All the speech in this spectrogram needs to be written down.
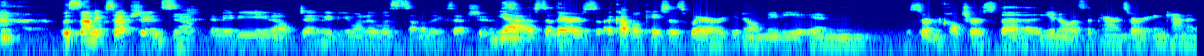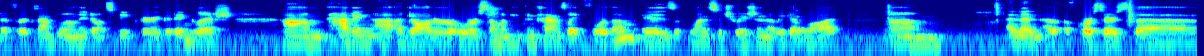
With some exceptions, Yeah. and maybe you know, Jen, maybe you want to list some of the exceptions. Yeah, so there's a couple cases where, you know, maybe in certain cultures, the, you know, if the parents are in Canada, for example, and they don't speak very good English, um, having a, a daughter or someone who can translate for them is one situation that we get a lot. Um, and then, of course, there's the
